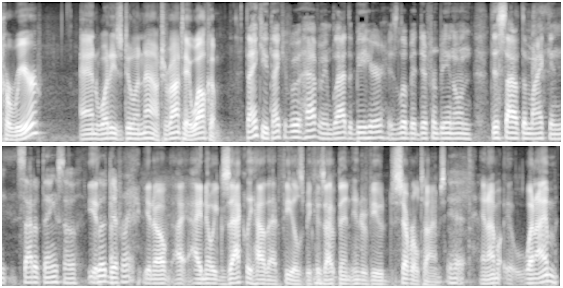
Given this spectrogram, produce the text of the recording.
career and what he's doing now. Travante, welcome. Thank you. Thank you for having me. I'm glad to be here. It's a little bit different being on this side of the mic and side of things, so it's a little different. You know, I, I know exactly how that feels because I've been interviewed several times. Yeah. And I'm when I'm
